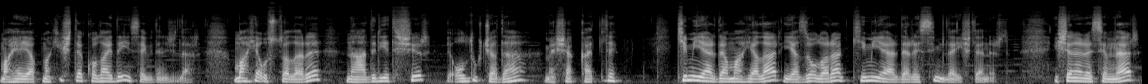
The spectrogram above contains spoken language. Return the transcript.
Mahya yapmak hiç de kolay değil sevgili dinleyiciler. Mahya ustaları nadir yetişir ve oldukça da meşakkatli. Kimi yerde mahyalar yazı olarak, kimi yerde resimle işlenir. İşlenen resimler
